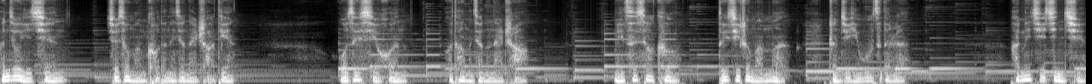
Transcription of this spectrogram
很久以前，学校门口的那家奶茶店，我最喜欢喝他们家的奶茶。每次下课，堆积着满满、占据一屋子的人，还没挤进去，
